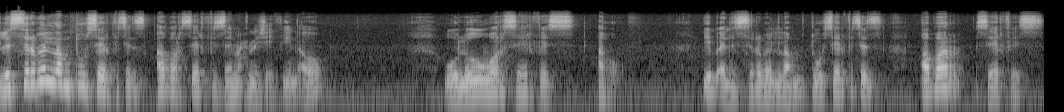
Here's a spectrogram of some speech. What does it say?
لل cerebellum two surfaces upper surface زي ما إحنا شايفين أهو. و lower surface أهو. يبقى لل cerebellum two surfaces upper surface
